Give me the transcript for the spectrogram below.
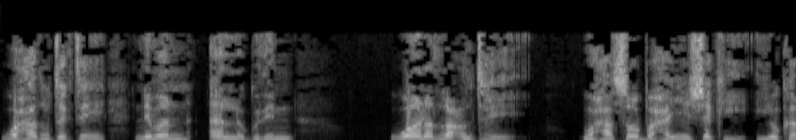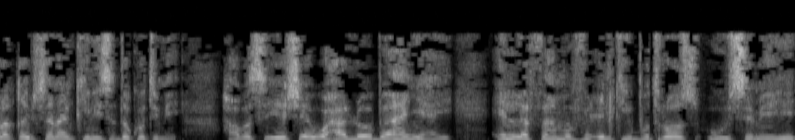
waxaad u tagtay niman aan la gudin waanad la cuntay. Waxaa soo baxayay shaki iyo kala qaybsanaan kiniisadda ku timi. Habase yeeshee waxaa loo baahan yahay in la fahmo ficilkii butros uu sameeyey.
